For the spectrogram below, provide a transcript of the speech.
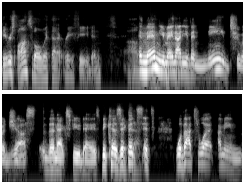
be responsible with that refeed. And um, and then you may not even need to adjust the next few days because if exactly. it's it's well that's what i mean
